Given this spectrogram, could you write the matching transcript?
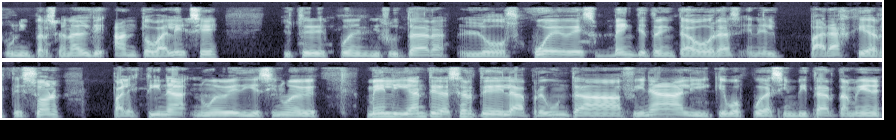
unipersonal de Anto Valese, que ustedes pueden disfrutar los jueves 20-30 horas en el paraje Artesón, Palestina 919. Meli, antes de hacerte la pregunta final y que vos puedas invitar también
